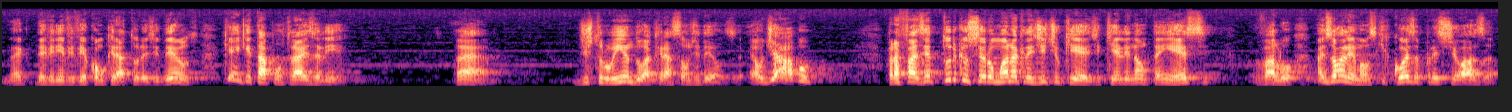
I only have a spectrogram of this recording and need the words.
né, que deveria viver como criatura de Deus, quem que está por trás ali? É, destruindo a criação de Deus. É o diabo. Para fazer tudo que o ser humano acredite o quê? De que ele não tem esse valor. Mas olha, irmãos, que coisa preciosa.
